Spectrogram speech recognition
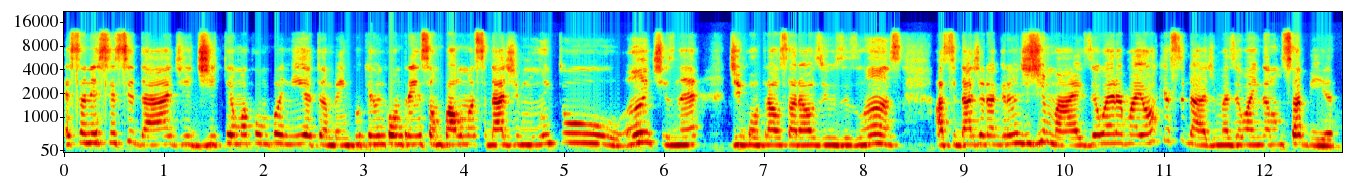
essa necessidade de ter uma companhia também, porque eu encontrei em São Paulo uma cidade muito antes, né, de encontrar os saraus e os slams, a cidade era grande demais. Eu era maior que a cidade, mas eu ainda não sabia.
